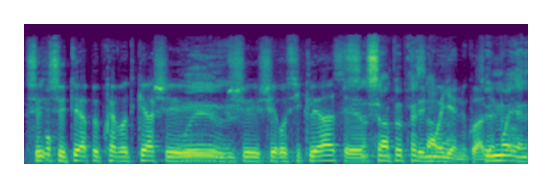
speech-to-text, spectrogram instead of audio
C'était à peu près votre cas chez, chez, chez Recycléa C'est à peu près ça. C'est une moyenne, quoi. C'est une moyenne.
